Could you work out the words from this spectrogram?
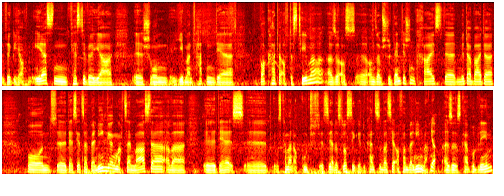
wirklich auch im ersten Festivaljahr äh, schon jemand hatten, der Bock hatte auf das Thema, also aus äh, unserem studentischen Kreis der Mitarbeiter. Und äh, der ist jetzt nach Berlin gegangen, macht seinen Master, aber äh, der ist, äh, das kann man auch gut, ist ja das Lustige. Du kannst sowas ja auch von Berlin machen. Ja. Also ist kein Problem.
